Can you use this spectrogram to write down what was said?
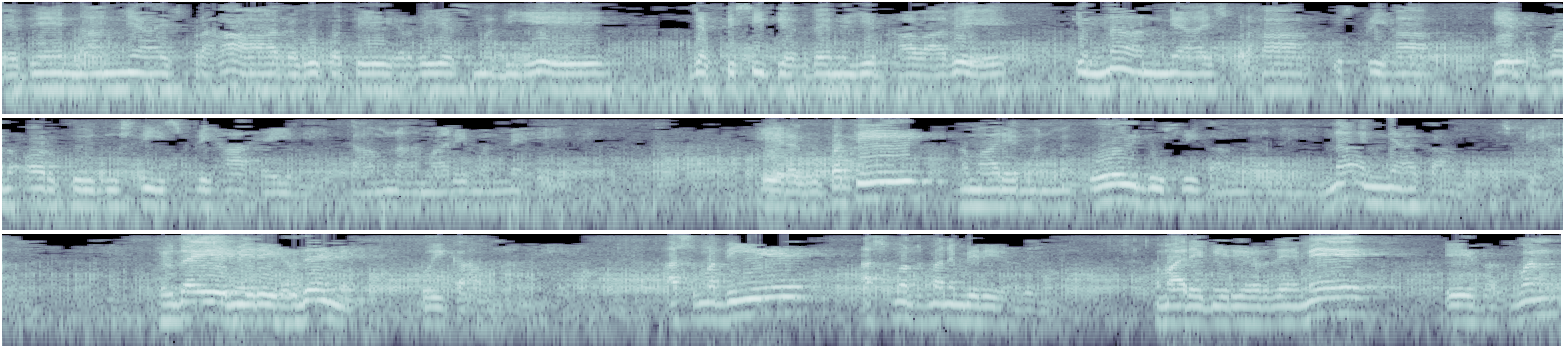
कहते हैं, नान्या स्प्रहा रघुपति हृदय स्मदीय। जब किसी के हृदय में ये भाव आवे कि न अन्य स्प्रहा स्पृहा ये भगवान, और कोई दूसरी स्पृहा है ही नहीं। कामना हमारे मन में है ही नहीं। हे रघुपति, हमारे मन में कोई दूसरी कामना नहीं न अन्य काम स्पृहा हृदय मेरे हृदय में, कोई कामना नहीं अस्मदीय अस्मत मन मेरे हृदय में। हमारे मेरे हृदय में, हे भगवान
